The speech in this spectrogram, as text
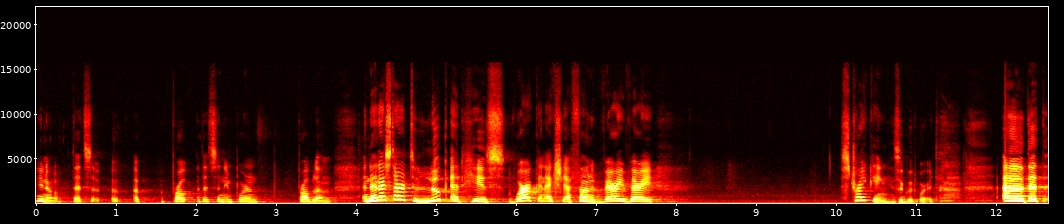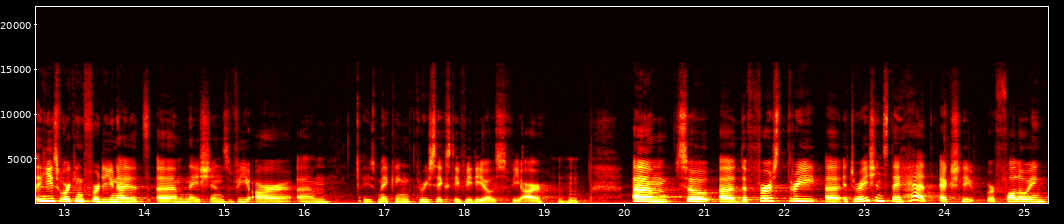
you know, that's, a, a, a that's an important problem. And then I started to look at his work, and actually I found it very, very striking, is a good word. Uh, that he's working for the United um, Nations VR um, He's making 360 videos VR. Mm-hmm. um, so uh, the first three uh, iterations they had actually were following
